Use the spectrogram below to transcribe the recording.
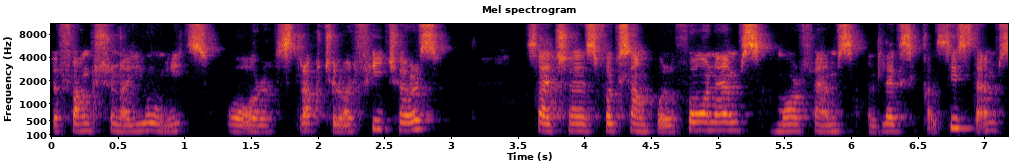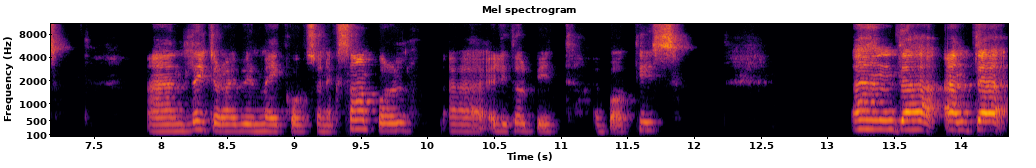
of functional units or structural features, such as, for example, phonemes, morphemes, and lexical systems. And later I will make also an example uh, a little bit about this. And, uh, and the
